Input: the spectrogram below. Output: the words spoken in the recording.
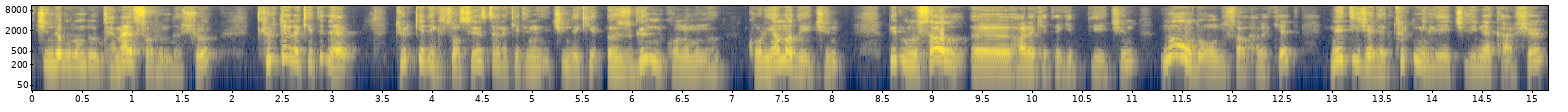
içinde bulunduğu temel sorun da şu. Kürt hareketi de Türkiye'deki sosyalist hareketinin içindeki özgün konumunu koruyamadığı için bir ulusal e, harekete gittiği için ne oldu o ulusal hareket? Neticede Türk milliyetçiliğine karşı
